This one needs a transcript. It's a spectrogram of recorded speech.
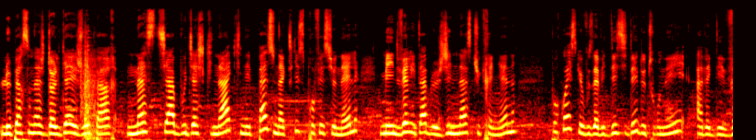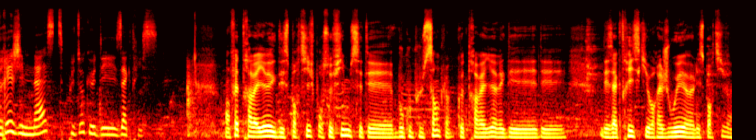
Le personnage d'Olga est joué par Nastia Boudiashkina, qui n'est pas une actrice professionnelle, mais une véritable gymnaste ukrainienne. Pourquoi est-ce que vous avez décidé de tourner avec des vrais gymnastes plutôt que des actrices? En fait, travailler avec des sportifs pour ce film, c'était beaucoup plus simple que de travailler avec des, actrices qui auraient joué euh, les sportives.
